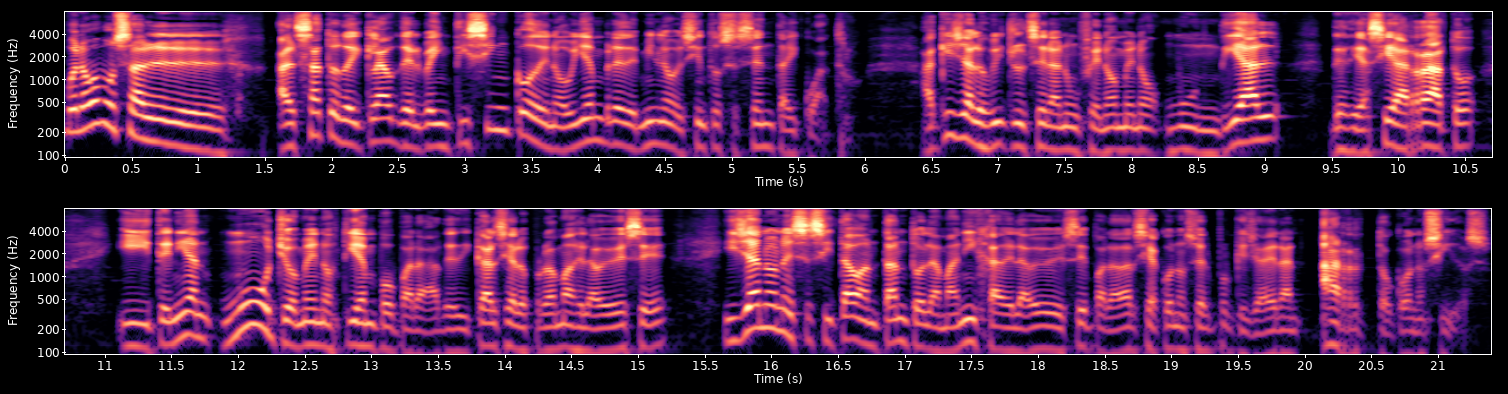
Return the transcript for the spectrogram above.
Bueno, vamos al, al Saturday Club del 25 de noviembre de 1964. Aquí ya los Beatles eran un fenómeno mundial desde hacía rato y tenían mucho menos tiempo para dedicarse a los programas de la BBC y ya no necesitaban tanto la manija de la BBC para darse a conocer porque ya eran harto conocidos.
